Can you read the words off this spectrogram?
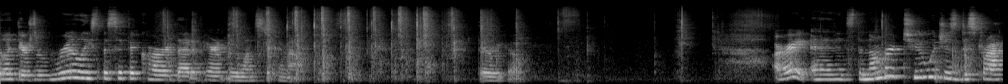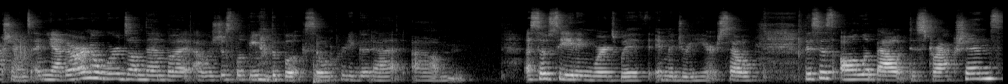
Feel like there's a really specific card that apparently wants to come out. There we go. All right, and it's the number two, which is distractions. And yeah, there are no words on them, but I was just looking at the book, so I'm pretty good at um, associating words with imagery here. So this is all about distractions.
